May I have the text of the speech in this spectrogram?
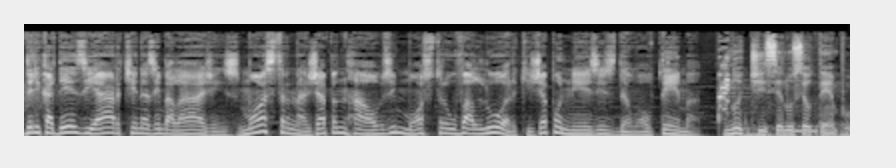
Delicadeza e arte nas embalagens. Mostra na Japan House mostra o valor que japoneses dão ao tema. Notícia no seu tempo.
